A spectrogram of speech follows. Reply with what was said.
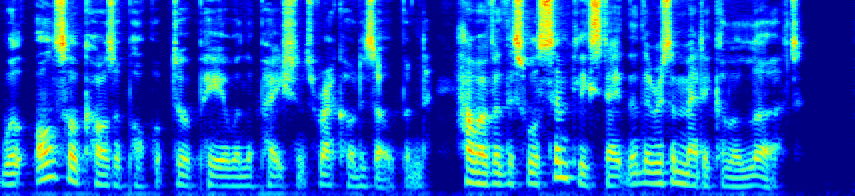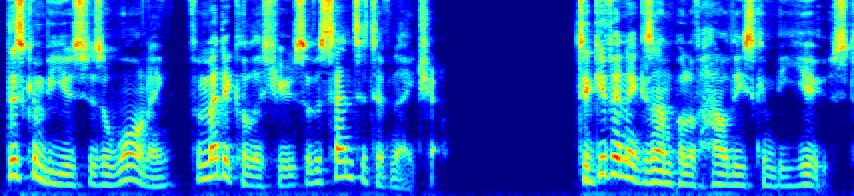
will also cause a pop-up to appear when the patient's record is opened, however this will simply state that there is a medical alert. This can be used as a warning for medical issues of a sensitive nature. To give an example of how these can be used,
